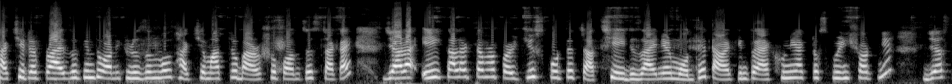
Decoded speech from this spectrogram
থাকছে। এটার প্রাইসও কিন্তু অনেক রিজনেবল থাকছে, মাত্র বারোশো পঞ্চাশ টাকায়। যারা এই কালারটা আমরা পারচেস করতে চাচ্ছি এই ডিজাইনের মধ্যে, তারা কিন্তু এখনই একটা স্ক্রিনশট নিয়ে জাস্ট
